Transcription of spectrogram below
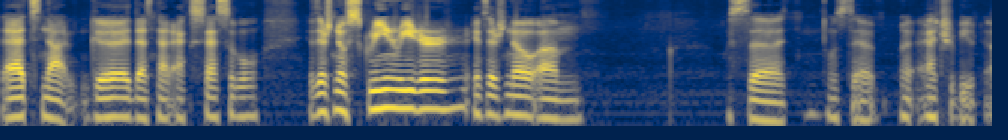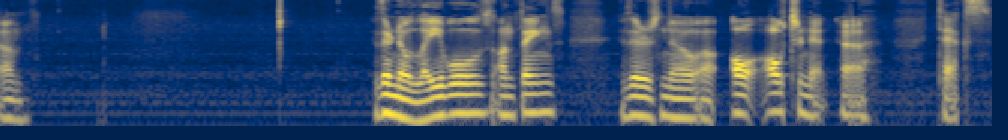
that's not good. That's not accessible. If there's no screen reader, if there's no um, what's the what's the uh, attribute um, if there are no labels on things, if there's no uh, al- alternate uh, text,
